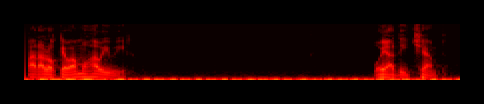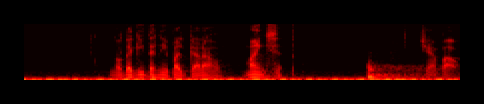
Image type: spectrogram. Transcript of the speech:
para lo que vamos a vivir. Voy a ti, champ. No te quites ni para el carajo. Mindset. Champ out.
